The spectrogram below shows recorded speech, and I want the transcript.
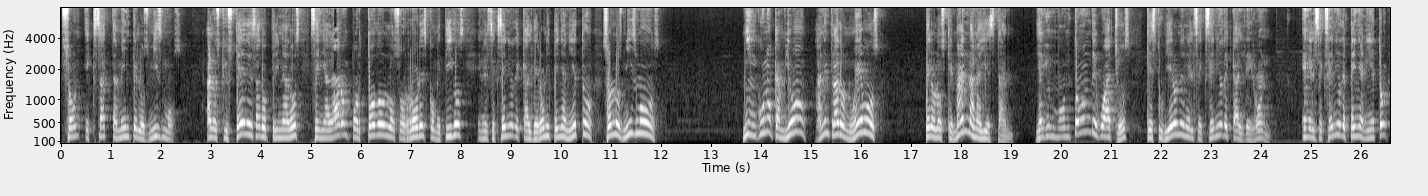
Son exactamente los mismos a los que ustedes adoctrinados señalaron por todos los horrores cometidos en el sexenio de Calderón y Peña Nieto. Son los mismos. Ninguno cambió. Han entrado nuevos. Pero los que mandan ahí están. Y hay un montón de guachos que estuvieron en el sexenio de Calderón, en el sexenio de Peña Nieto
